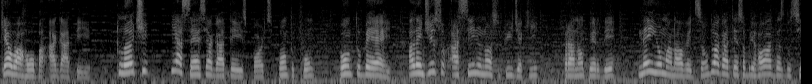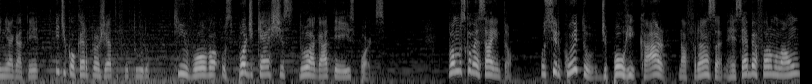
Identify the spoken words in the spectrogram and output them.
que é o arroba HT Clutch, e acesse htesports.com.br. Além disso, assine o nosso feed aqui para não perder nenhuma nova edição do HT sobre rodas, do Cine HT e de qualquer projeto futuro que envolva os podcasts do HTE Sports. Vamos começar então. O circuito de Paul Ricard, na França, recebe a Fórmula 1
